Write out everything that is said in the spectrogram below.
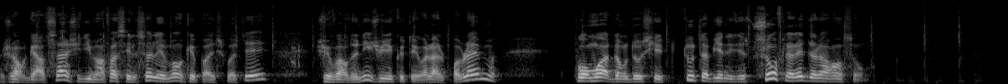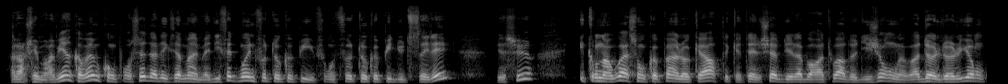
je regarde ça, je dis, mais enfin, c'est le seul élément qui n'est pas exploité. Je vais voir Denis, je lui dis, écoutez, voilà le problème. Pour moi, dans le dossier, tout a bien été, sauf la lettre de la rançon. Alors j'aimerais bien quand même qu'on procède à l'examen. Il m'a dit faites-moi une photocopie, une photocopie du scellé, bien sûr, et qu'on envoie à son copain Lockhart, qui était le chef du laboratoire de Dijon, de, de Lyon.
